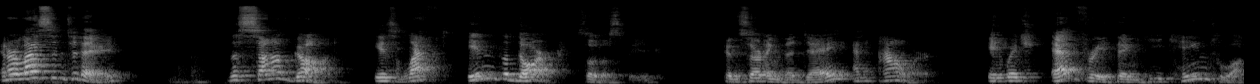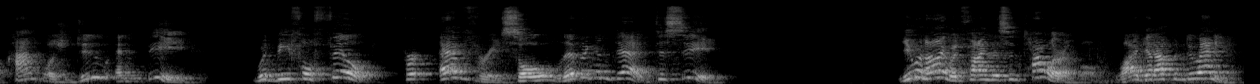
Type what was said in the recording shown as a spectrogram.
In our lesson today, the Son of God is left in the dark, so to speak, concerning the day and hour in which everything he came to accomplish, do, and be would be fulfilled for every soul, living and dead, to see. You and I would find this intolerable. Why get up and do any of it?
